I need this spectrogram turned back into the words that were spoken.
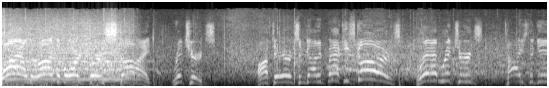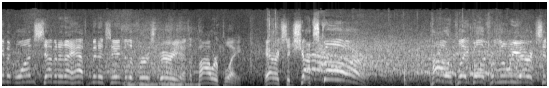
Wilder on the board first side. Richards off to Eriksson, got it back, he scores! Brad Richards ties the game at one, seven and a half minutes into the first period. The power play. Eriksson shot, score! Power play goal for Loui Eriksson,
